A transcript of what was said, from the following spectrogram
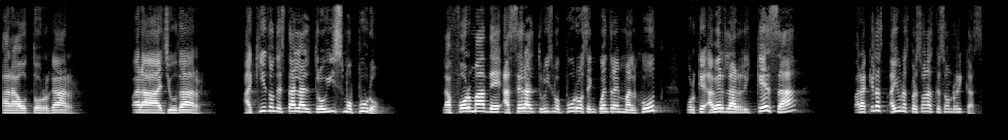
Para otorgar, para ayudar. Aquí es donde está el altruismo puro. La forma de hacer altruismo puro se encuentra en Malhut, porque, a ver, la riqueza, ¿para qué las, hay unas personas que son ricas?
